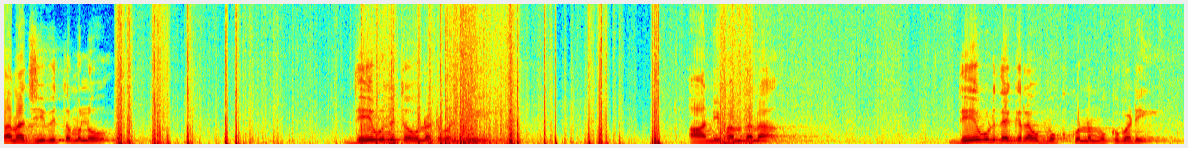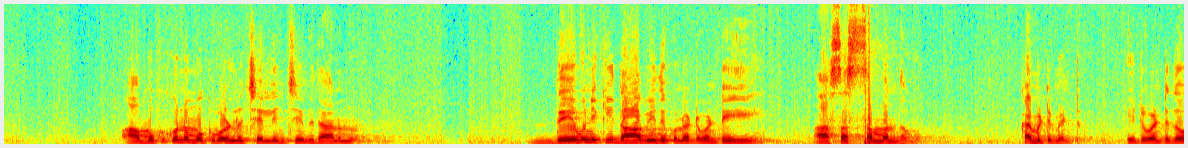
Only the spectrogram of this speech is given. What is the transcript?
తన జీవితంలో దేవునితో ఉన్నటువంటి ఆ నిబంధన దేవుడి దగ్గర మొక్కుకున్న మొక్కుబడి ఆ మొక్కుకున్న మొక్కుబడులు చెల్లించే విధానము దేవునికి దావీదుకున్నటువంటి ఆ సత్సంబంధము కమిట్మెంట్ ఎటువంటిదో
